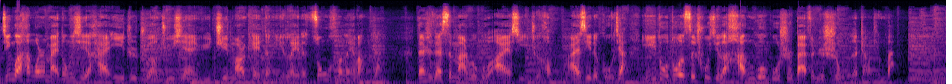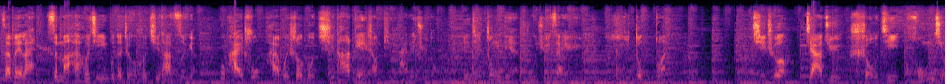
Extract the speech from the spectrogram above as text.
尽管韩国人买东西还一直主要局限于 Gmarket 等一类的综合类网站，但是在森马入股 ISE 之后，ISE 的股价一度多次触及了韩国股市百分之十五的涨停板。在未来，森马还会进一步的整合其他资源，不排除还会收购其他电商平台的举动，并且重点布局在于移动端，汽车、家居、手机、红酒，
